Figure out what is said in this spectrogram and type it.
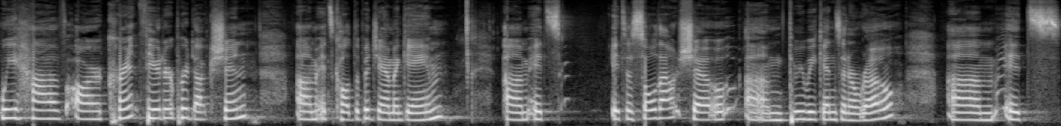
we have our current theater production. Um, it's called The Pajama Game. Um, it's it's a sold out show, um, three weekends in a row. Um, it's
